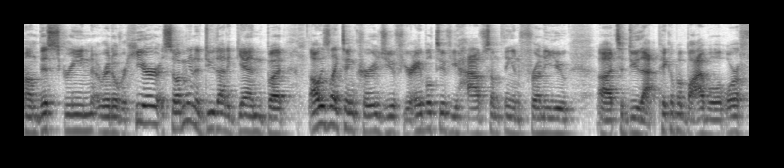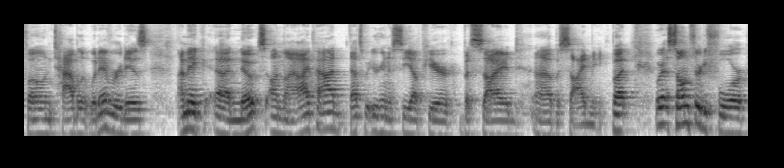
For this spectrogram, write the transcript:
on this screen right over here. So I'm going to do that again, but I always like to encourage you, if you're able to, if you have something in front of you, uh, to do that. Pick up a Bible or a phone, tablet, whatever it is. I make uh, notes on my iPad. That's what you're going to see up here beside uh, beside me. But we're at Psalm 34.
